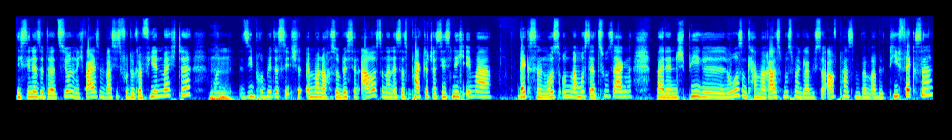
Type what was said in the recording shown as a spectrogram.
ich sehe eine Situation und ich weiß, mit was ich fotografieren möchte und sie probiert das sich immer noch so ein bisschen aus und dann ist es praktisch, dass sie es nicht immer wechseln muss. Und man muss dazu sagen, bei den spiegellosen Kameras muss man, glaube ich, so aufpassen beim Objektivwechseln,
